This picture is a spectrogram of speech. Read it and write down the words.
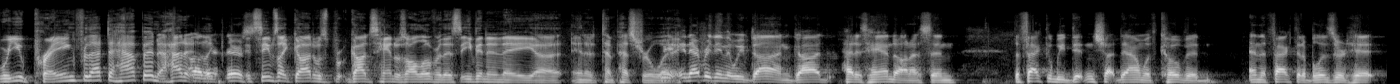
were you praying for that to happen? How did oh, like? It seems like God was God's hand was all over this, even in a uh, in a tempestuous way. In everything that we've done, God had His hand on us, and the fact that we didn't shut down with COVID and the fact that a blizzard hit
